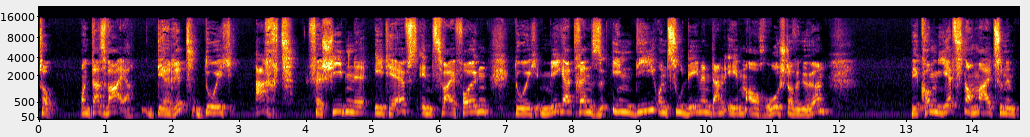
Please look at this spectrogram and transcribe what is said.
So, und das war er. Der Ritt durch acht verschiedene ETFs in zwei Folgen durch Megatrends, in die und zu denen dann eben auch Rohstoffe gehören. Wir kommen jetzt nochmal zu einem,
